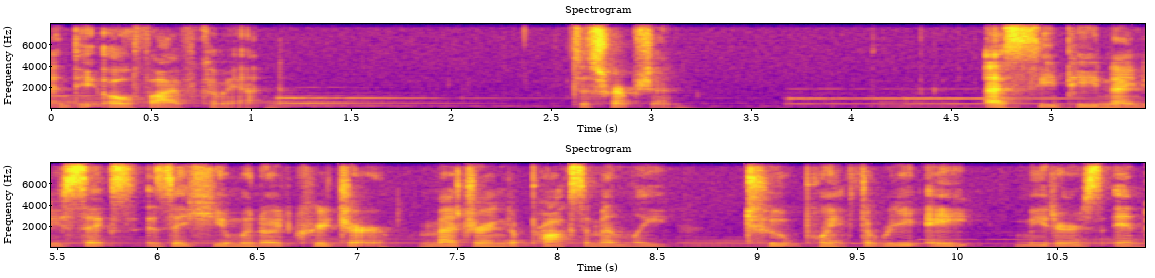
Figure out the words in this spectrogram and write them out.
and the O5 command. Description SCP 96 is a humanoid creature measuring approximately 2.38 meters in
